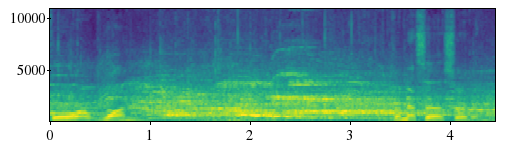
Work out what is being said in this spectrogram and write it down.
4-1. Vanessa serving.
